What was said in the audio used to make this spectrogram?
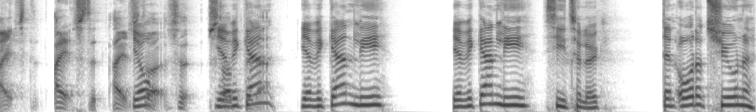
Ej, ej, ej Jo, stop, stop jeg vil det der. gerne, jeg vil gerne lige, jeg vil gerne lige sige tillykke. Den 28.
